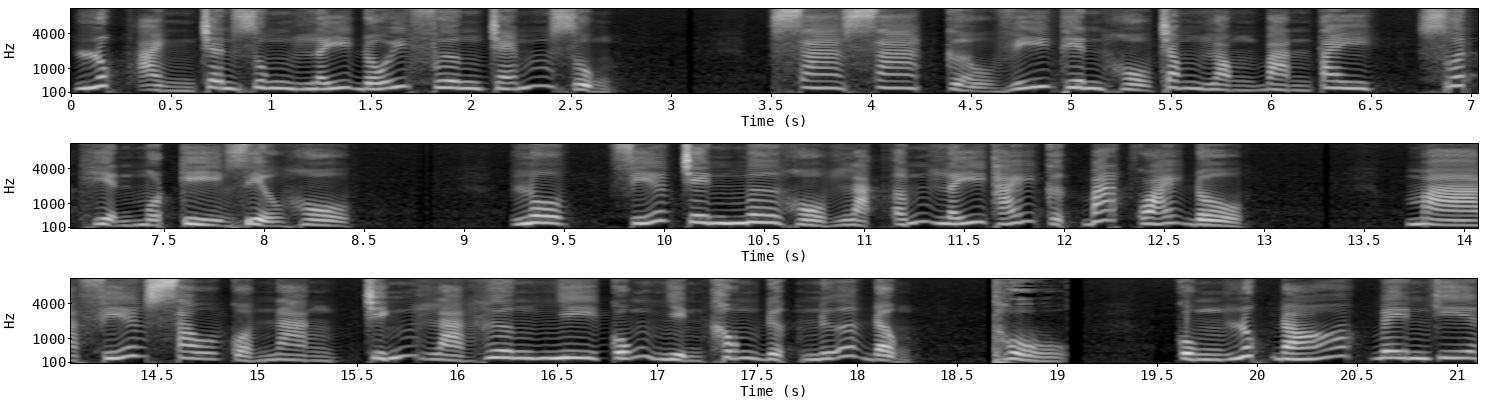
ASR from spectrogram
lúc ảnh chân dung lấy đối phương chém dụng. Xa xa cửa vĩ thiên hồ trong lòng bàn tay xuất hiện một kỳ diệu hồ. Lô, phía trên mơ hồ lạc ấm lấy thái cực bát quái đồ. Mà phía sau của nàng chính là Hương Nhi cũng nhìn không được nữa động. Thủ. Cùng lúc đó bên kia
